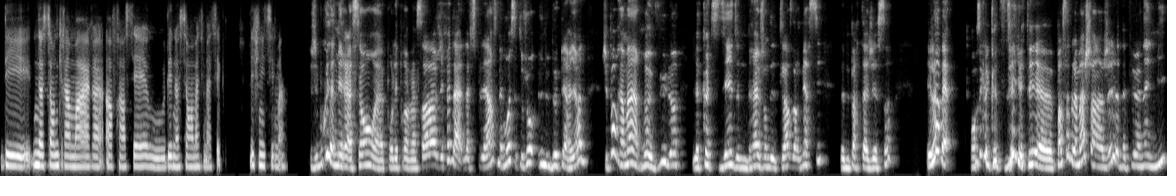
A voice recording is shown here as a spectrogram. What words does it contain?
des notions de grammaire en français ou des notions en mathématiques, définitivement. J'ai beaucoup d'admiration pour les professeurs. J'ai fait de la, suppléance, mais moi, c'est toujours une ou deux périodes. Je n'ai pas vraiment revu là, le quotidien d'une brève journée de classe. Donc, merci de nous partager ça. Et là, ben, on sait que le quotidien a été passablement changé depuis un an et demi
